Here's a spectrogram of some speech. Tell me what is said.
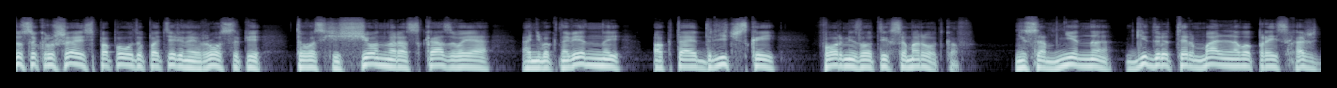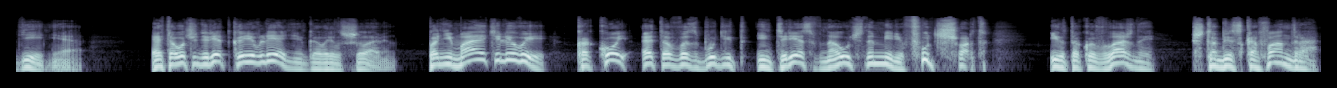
то сокрушаясь по поводу потерянной россыпи, то восхищенно рассказывая о необыкновенной октаэдрической форме золотых самородков, несомненно, гидротермального происхождения. «Это очень редкое явление», — говорил Шилавин. «Понимаете ли вы, какой это возбудит интерес в научном мире? Фу, черт! Ил такой влажный, что без скафандра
